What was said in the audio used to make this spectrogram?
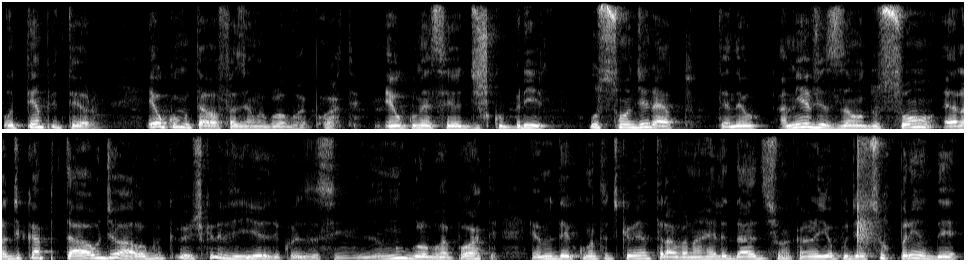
O tempo inteiro. Eu, como estava fazendo o Globo Repórter, eu comecei a descobrir o som direto, entendeu? A minha visão do som era de captar o diálogo que eu escrevia, de coisas assim. No Globo Repórter, eu me dei conta de que eu entrava na realidade, tinha uma câmera e eu podia surpreender,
